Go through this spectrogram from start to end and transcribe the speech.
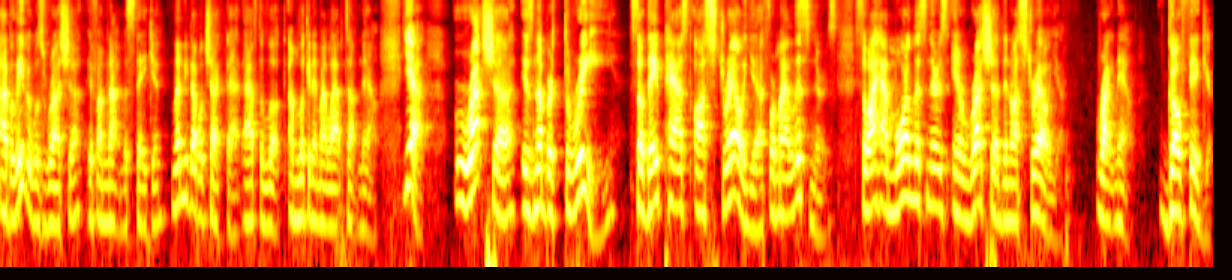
I believe it was Russia, if I'm not mistaken. Let me double check that. I have to look. I'm looking at my laptop now. Yeah, Russia is number three. So they passed Australia for my listeners. So I have more listeners in Russia than Australia right now. Go figure.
